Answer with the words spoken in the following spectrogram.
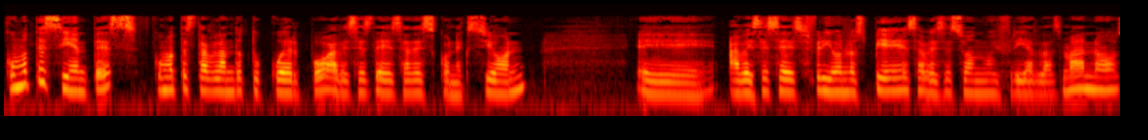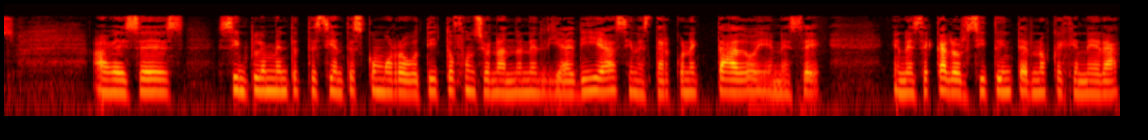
cómo te sientes, cómo te está hablando tu cuerpo a veces de esa desconexión. Eh, a veces es frío en los pies, a veces son muy frías las manos, a veces simplemente te sientes como robotito funcionando en el día a día sin estar conectado y en ese, en ese calorcito interno que genera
